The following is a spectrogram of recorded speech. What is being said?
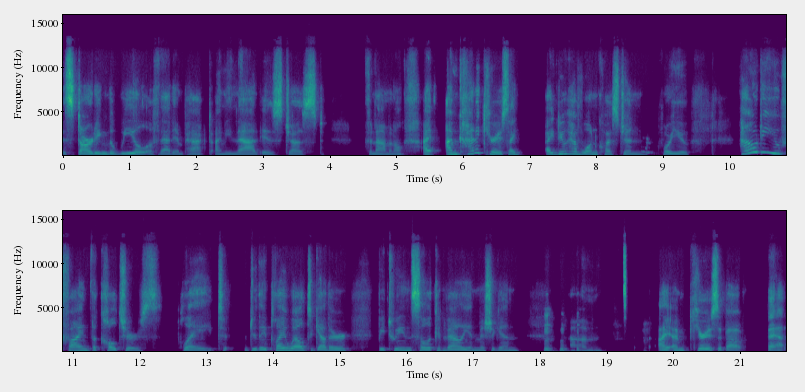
starting the wheel of that impact. I mean, that is just phenomenal. I, I'm kind of curious. I I do have one question for you. How do you find the cultures play to do they play well together? between Silicon Valley and Michigan. um, I, I'm curious about that.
